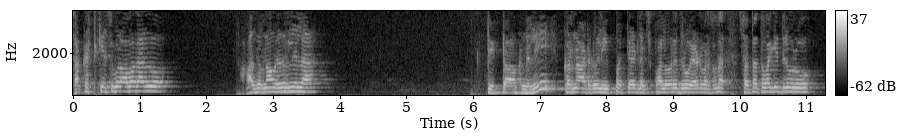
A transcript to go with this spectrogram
ಸಾಕಷ್ಟು ಕೇಸುಗಳು ಅವಾಗ ಅದು. ಆದರೂ ನಾವು ಹೆದರಲಿಲ್ಲ. ಟಿಕ್ಟಾಕ್ನಲ್ಲಿ ಕರ್ನಾಟಕದಲ್ಲಿ ಇಪ್ಪತ್ತೆರಡು ಲಕ್ಷ ಫಾಲೋವರ್ ಇದ್ರು, ಎರಡು ವರ್ಷದ ಸತತವಾಗಿದ್ರು ಇವರು.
